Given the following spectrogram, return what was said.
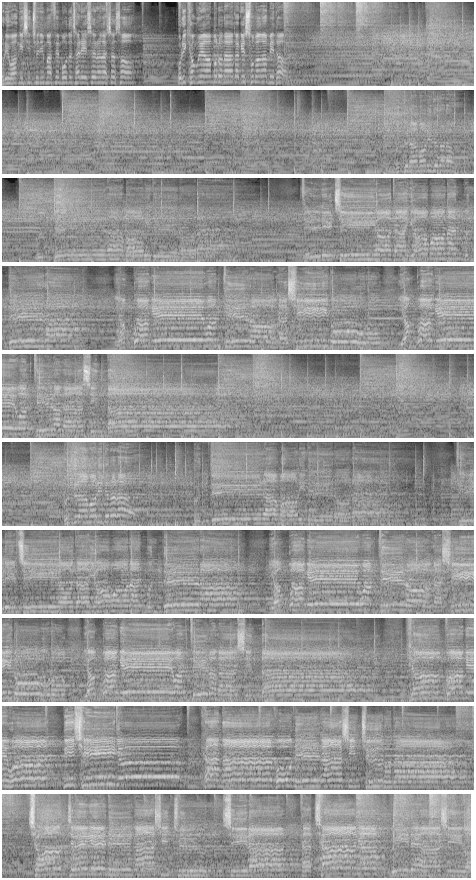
우리 왕이신 주님 앞에 모두 자리에서 일어나셔서 우리 경외함으로 나아가길 소망합니다. 문들아 머리 들어라 문들아 머리 들어라 들릴지어다 영 들릴지어다 영원한 문들 주시라 다 찬양 위대하시와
